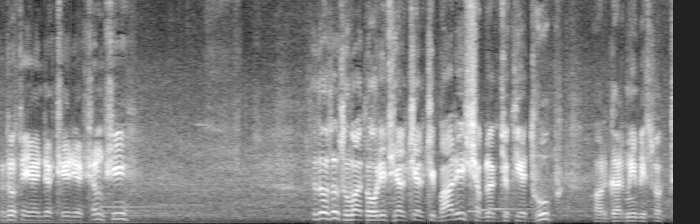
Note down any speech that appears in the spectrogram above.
तो दोस्तों, ये इंडस्ट्री एरिया शमशी। तो दोस्तों, सुबह तो हो रही थी हल्की हल्की बारिश, अब लग चुकी है धूप और गर्मी भी इस वक्त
